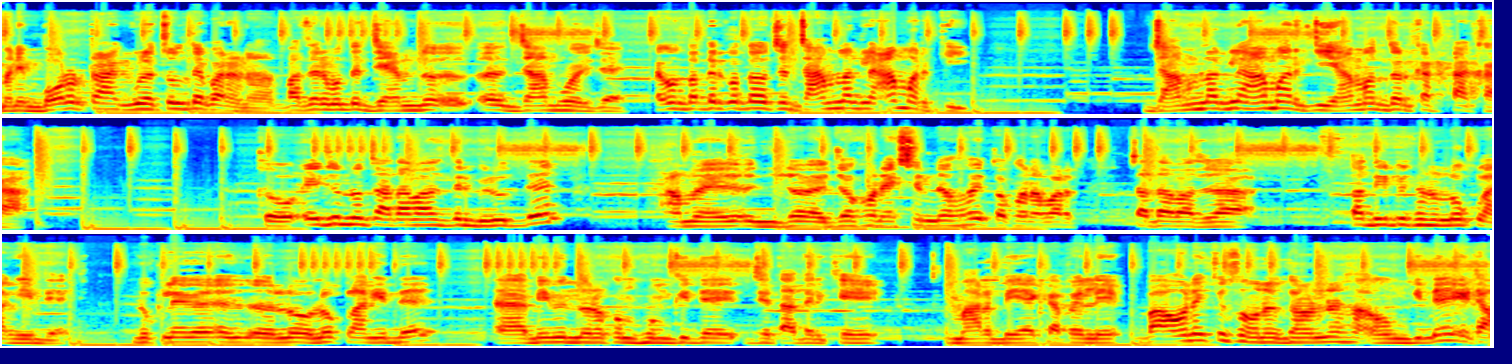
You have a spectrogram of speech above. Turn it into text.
মানে বড় ট্রাকগুলো চলতে পারে না, বাজারের মধ্যে জ্যাম জাম হয়ে যায়। এখন তাদের কথা হচ্ছে, জাম লাগলে আমার কি? জাম লাগলে আমার কি? আমার দরকার টাকা। তো এই জন্য চাঁদাবাজদের বিরুদ্ধে আমরা যখন অ্যাকশন নেওয়া হয়, তখন আবার চাঁদাবাজরা তাদের পিছনে লোক লাগিয়ে দেয়। লোক লোক লাগিয়ে দেয় বিভিন্ন রকম হুমকি দেয় যে তাদেরকে মারবে একা পেলে বা অনেক কিছু অনেক ধরনের হুমকি দেয়, এটা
